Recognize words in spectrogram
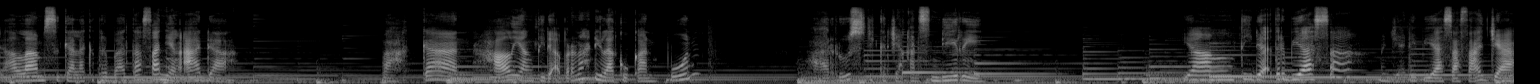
dalam segala keterbatasan yang ada. Bahkan hal yang tidak pernah dilakukan pun harus dikerjakan sendiri. Yang tidak terbiasa menjadi biasa saja,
